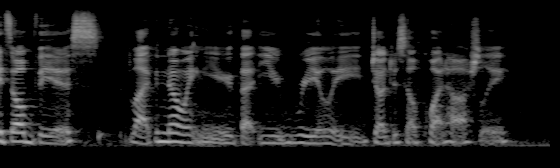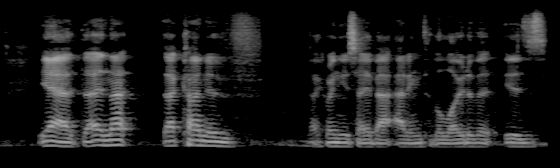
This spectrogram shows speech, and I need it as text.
it's obvious, like knowing you, that you really judge yourself quite harshly. Yeah, tha- and that that kind of like when you say about adding to the load of it is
